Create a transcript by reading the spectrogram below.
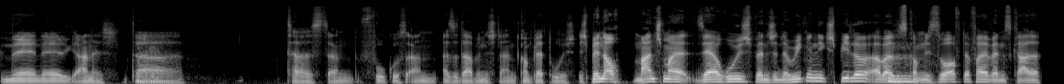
Nee, nee, gar nicht. Da, da ist dann Fokus an. Also da bin ich dann komplett ruhig. Ich bin auch manchmal sehr ruhig, wenn ich in der Weekend League spiele, aber das kommt nicht so oft der Fall. Wenn es gerade,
